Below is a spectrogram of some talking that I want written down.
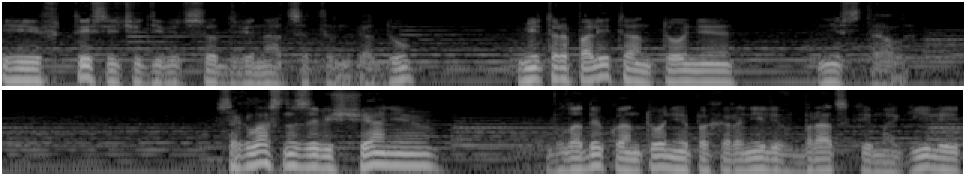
И в 1912 году митрополита Антония не стало. Согласно завещанию, владыку Антония похоронили в братской могиле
